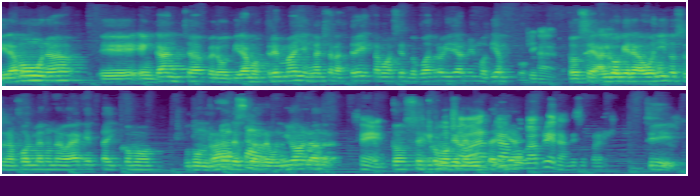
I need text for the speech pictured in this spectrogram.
tiramos una, eh, engancha, pero tiramos tres más y engancha las tres y estamos haciendo cuatro ideas al mismo tiempo. Claro. Entonces, algo que era bonito se transforma en una weá que está ahí como un rato, después reunión, la otra. Sí. Entonces, que como que me barca, gustaría... poco aprietan, dice por ahí. Sí,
